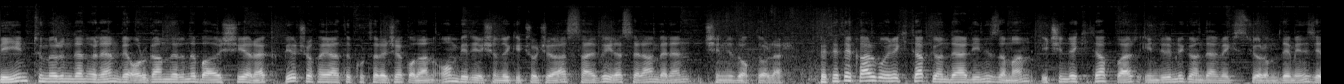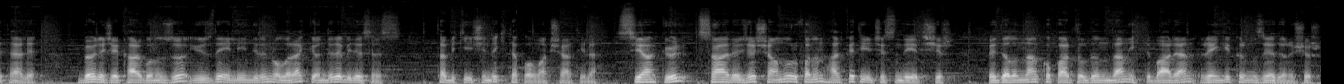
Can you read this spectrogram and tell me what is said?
Beyin tümöründen ölen ve organlarını bağışlayarak birçok hayatı kurtaracak olan 11 yaşındaki çocuğa saygıyla selam veren Çinli doktorlar. PTT Kargo ile kitap gönderdiğiniz zaman içinde kitap var, indirimli göndermek istiyorum demeniz yeterli. Böylece kargonuzu %50 indirim olarak gönderebilirsiniz. Tabii ki içinde kitap olmak şartıyla. Siyah gül sadece Şanlıurfa'nın Halfeti ilçesinde yetişir ve dalından kopartıldığından itibaren rengi kırmızıya dönüşür.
